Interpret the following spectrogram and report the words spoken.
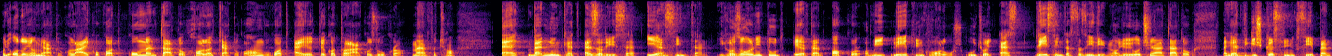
hogy oda nyomjátok a lájkokat, kommentáltok, hallatjátok a hangokat, eljöttök a találkozókra. Mert hogyha E, bennünket ez a része ilyen szinten igazolni tud, érted, akkor a mi létünk valós. Úgyhogy ezt részint ezt az idén nagyon jól csináltátok, meg eddig is köszönjük szépen,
